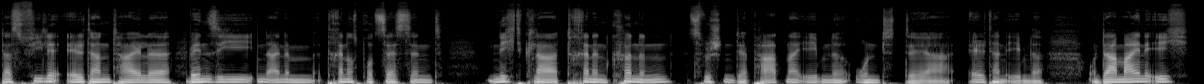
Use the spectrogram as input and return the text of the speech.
dass viele Elternteile, wenn sie in einem Trennungsprozess sind, nicht klar trennen können zwischen der Partnerebene und der Elternebene. Und da meine ich,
